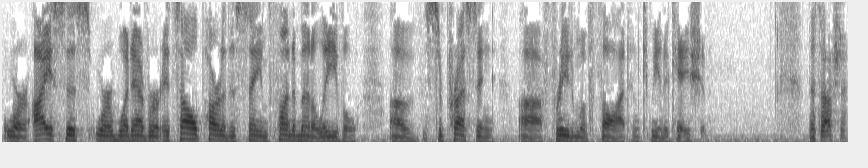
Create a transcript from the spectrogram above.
or ISIS or whatever, it's all part of the same fundamental evil of suppressing uh, freedom of thought and communication. Natasha.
